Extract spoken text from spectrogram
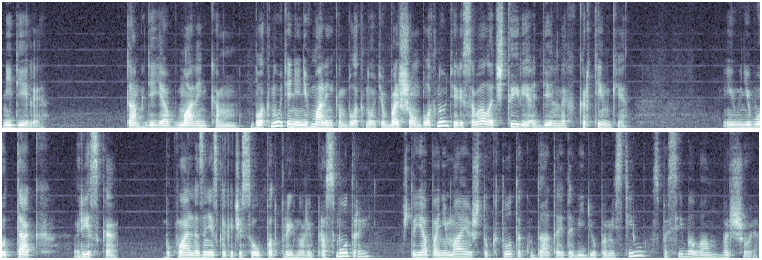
неделе. Там, где я в маленьком блокноте, не, не в маленьком блокноте, в большом блокноте рисовала 4 отдельных картинки. И у него так резко, буквально за несколько часов подпрыгнули просмотры, что я понимаю, что кто-то куда-то это видео поместил. Спасибо вам большое.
